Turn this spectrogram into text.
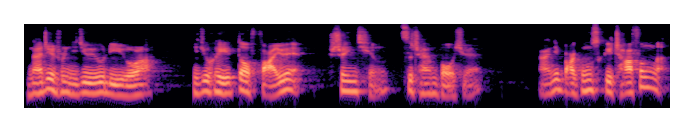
那这时候你就有理由啊，你就可以到法院申请资产保全，啊，你把公司给查封了，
